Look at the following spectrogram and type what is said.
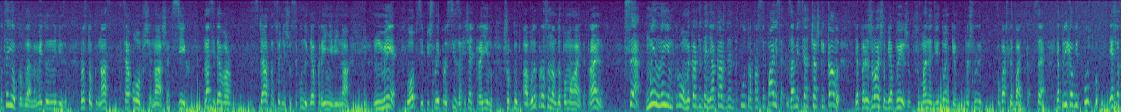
Ну це його проблеми, ми туди не ліземо. Просто в нас це обще, наше, всіх. Нас йде час на сьогоднішню секунду, йде в країні війна. Ми, хлопці, пішли прості захищати країну, щоб тут, а ви просто нам допомагаєте, правильно? Все, ми лиємо кров. Ми кожен день, я кожне утро просипаюся, замість чашки кави, я переживаю, щоб я вижив, щоб в мене дві доньки прийшли, побачили батька. Все. Я приїхав в відпустку, я зараз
